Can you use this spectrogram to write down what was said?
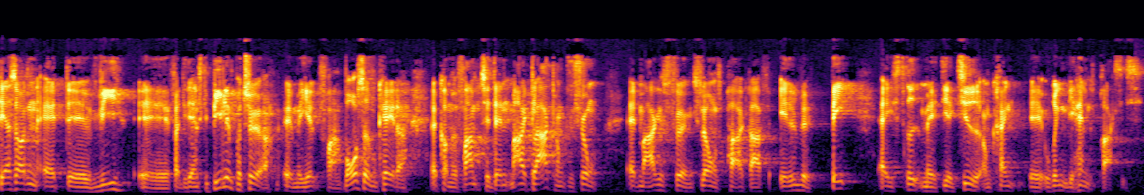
Det er sådan, at øh, vi øh, fra de danske bilimportører øh, med hjælp fra vores advokater er kommet frem til den meget klare konklusion, at markedsføringslovens paragraf 11b er i strid med direktivet omkring øh, urimelig handelspraksis.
